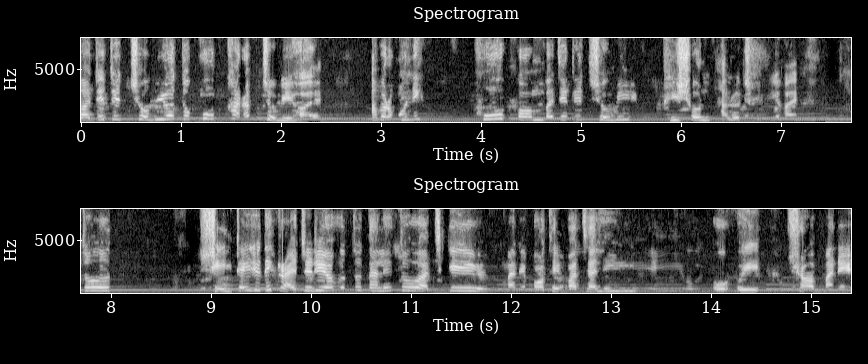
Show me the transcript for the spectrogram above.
বাজেটের ছবিও তো খুব খারাপ ছবি হয়। আবার অনেক খুব কম বাজেটের ছবি ভীষণ ভালো ছবি হয়। তো সেইটাই যদি ক্রাইটেরিয়া হতো তাহলে তো আজকে মানে পথের পাঁচালী ওই সব মানে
